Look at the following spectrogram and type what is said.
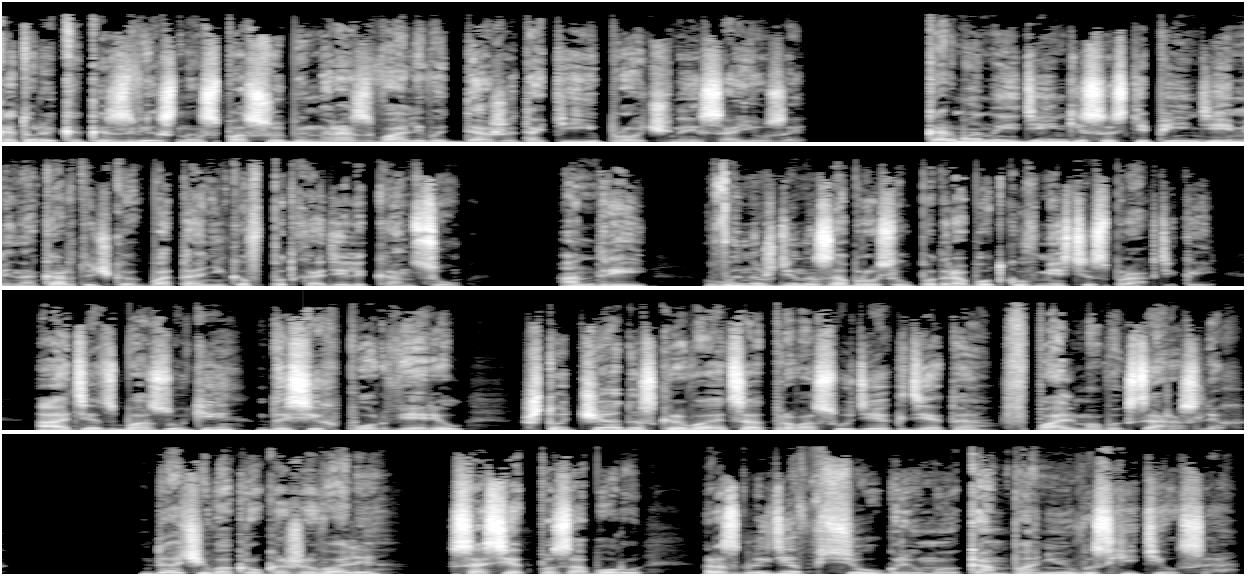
который, как известно, способен разваливать даже такие прочные союзы. Карманные деньги со стипендиями на карточках ботаников подходили к концу. Андрей вынужденно забросил подработку вместе с практикой, а отец Базуки до сих пор верил, что чадо скрывается от правосудия где-то в пальмовых зарослях. Дачи вокруг оживали, Сосед по забору, разглядев всю угрюмую компанию, восхитился.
